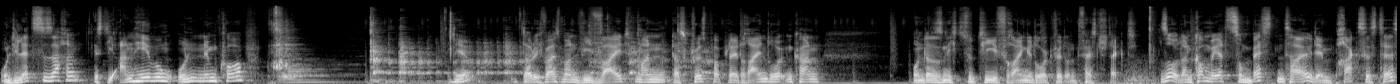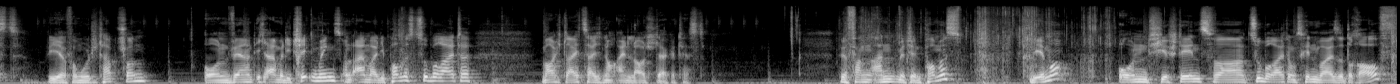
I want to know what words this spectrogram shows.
Und die letzte Sache ist die Anhebung unten im Korb. Hier. Dadurch weiß man, wie weit man das CRISPR-Plate reindrücken kann, und dass es nicht zu tief reingedrückt wird und feststeckt. So, dann kommen wir jetzt zum besten Teil, dem Praxistest, wie ihr vermutet habt schon. Und während ich einmal die Chicken Wings und einmal die Pommes zubereite, mache ich gleichzeitig noch einen Lautstärketest. Wir fangen an mit den Pommes, wie immer. Und hier stehen zwar Zubereitungshinweise drauf,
